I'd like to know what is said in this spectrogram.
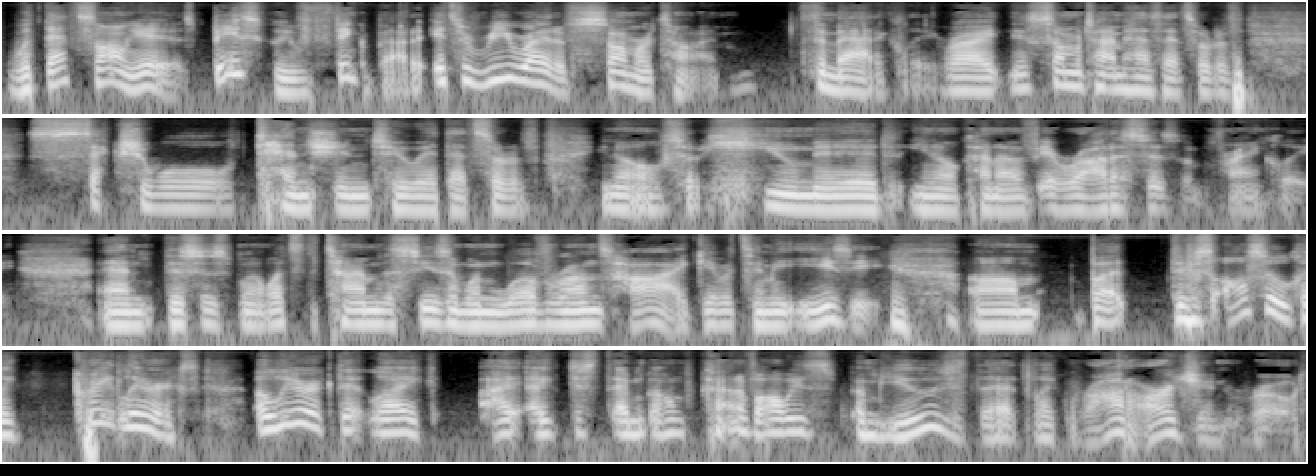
what that song is basically, think about it, it's a rewrite of "Summertime" thematically, right? Summertime has that sort of sexual tension to it, that sort of, you know, sort of humid, you know, kind of eroticism, frankly. And this is, well, what's the time of the season when love runs high? Give it to me easy. Hmm. um, but there's also like great lyrics, a lyric that like I, I just I'm, I'm, kind of always amused that like Rod Argent wrote,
